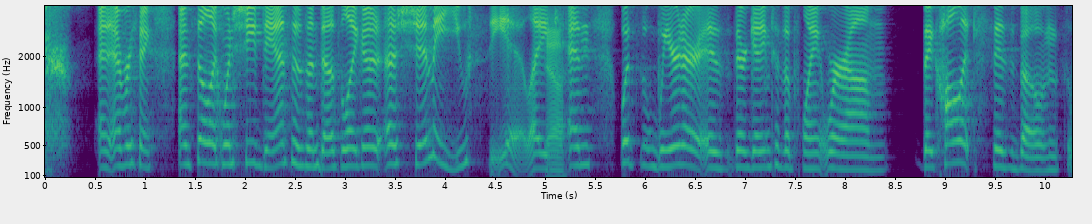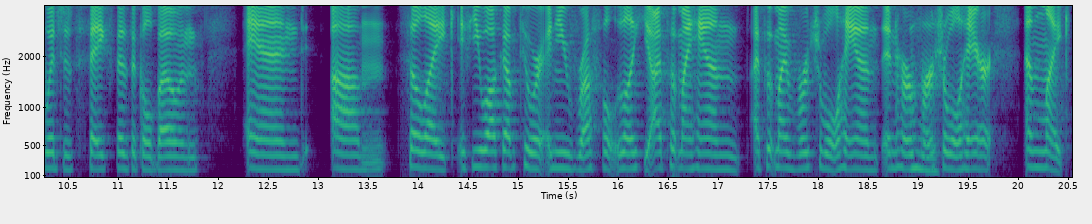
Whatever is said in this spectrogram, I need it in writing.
and everything. And so, like when she dances and does like a, a shimmy, you see it. Like, Yeah. and what's weirder is they're getting to the point where um they call it PhysBones, which is fake physical bones, and um so like if you walk up to her and you ruffle like I put my hand I put my virtual hands in her virtual hair and like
